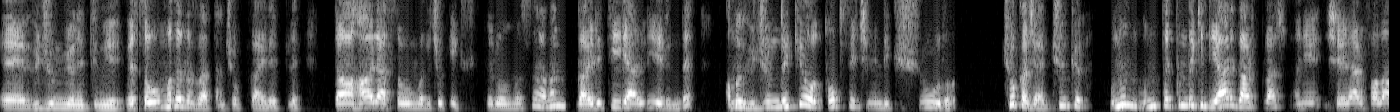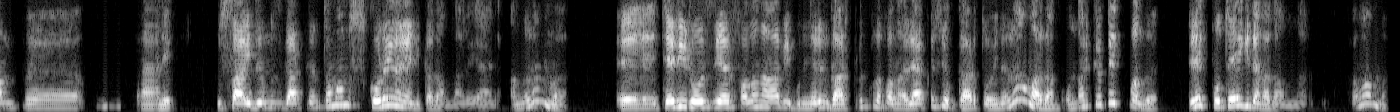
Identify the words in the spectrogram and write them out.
e, hücum yönetimi ve savunmada da zaten çok gayretli. Daha hala savunmada çok eksikleri olmasına rağmen gayreti yerli yerinde. Ama hücumdaki o top seçimindeki şuuru çok acayip. Çünkü bunun bunun takımdaki diğer guardlar hani şeyler falan e, yani bu saydığımız guardların tamamı skora yönelik adamlar yani. Anladın mı? E, Terry Rozier falan abi bunların guardlıkla falan alakası yok. Guard oynadı ama adam. Onlar köpek balığı. Direkt potaya giden adamlar. Tamam mı?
